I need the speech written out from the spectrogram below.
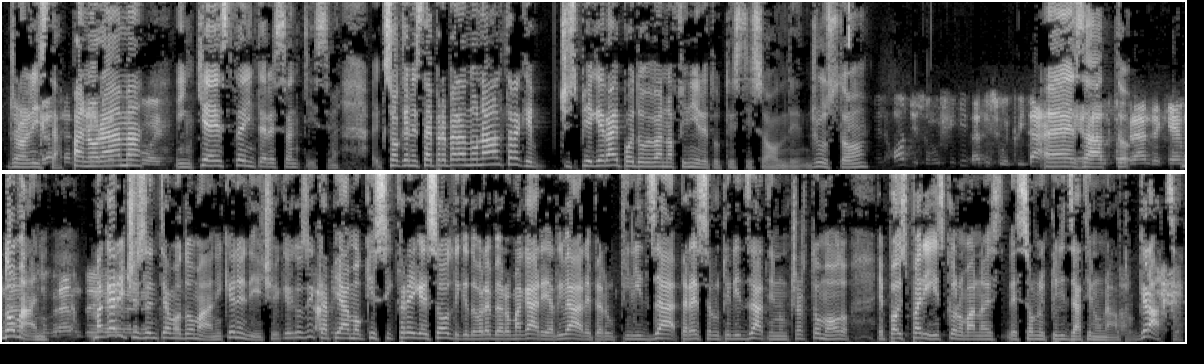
Giornalista, grazie panorama, inchieste interessantissime. So che ne stai preparando un'altra che ci spiegherai poi dove vanno a finire tutti questi soldi, giusto? Oggi sono usciti i dati su Equitalia. Eh, esatto. Grande, domani. Grande... Magari ci sentiamo domani, che ne dici? Che così capiamo chi si frega i soldi che dovrebbero magari arrivare per, utilizza... per essere utilizzati in un certo modo e poi spariscono vanno e sono utilizzati in un altro. Grazie.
